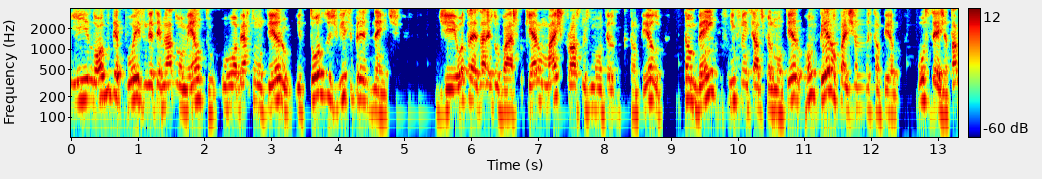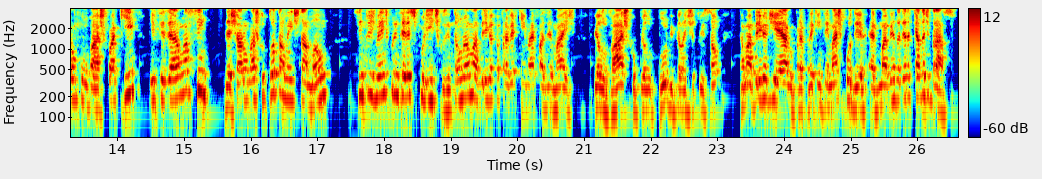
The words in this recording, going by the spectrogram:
E logo depois, em determinado momento, o Roberto Monteiro e todos os vice-presidentes de outras áreas do Vasco, que eram mais próximos do Monteiro do Campelo, também influenciados pelo Monteiro, romperam com Alexandre Campelo. Ou seja, estavam com o Vasco aqui e fizeram assim, deixaram o Vasco totalmente na mão, simplesmente por interesses políticos. Então não é uma briga para ver quem vai fazer mais pelo Vasco, pelo clube, pela instituição, é uma briga de ego para ver quem tem mais poder. É uma verdadeira queda de braço.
